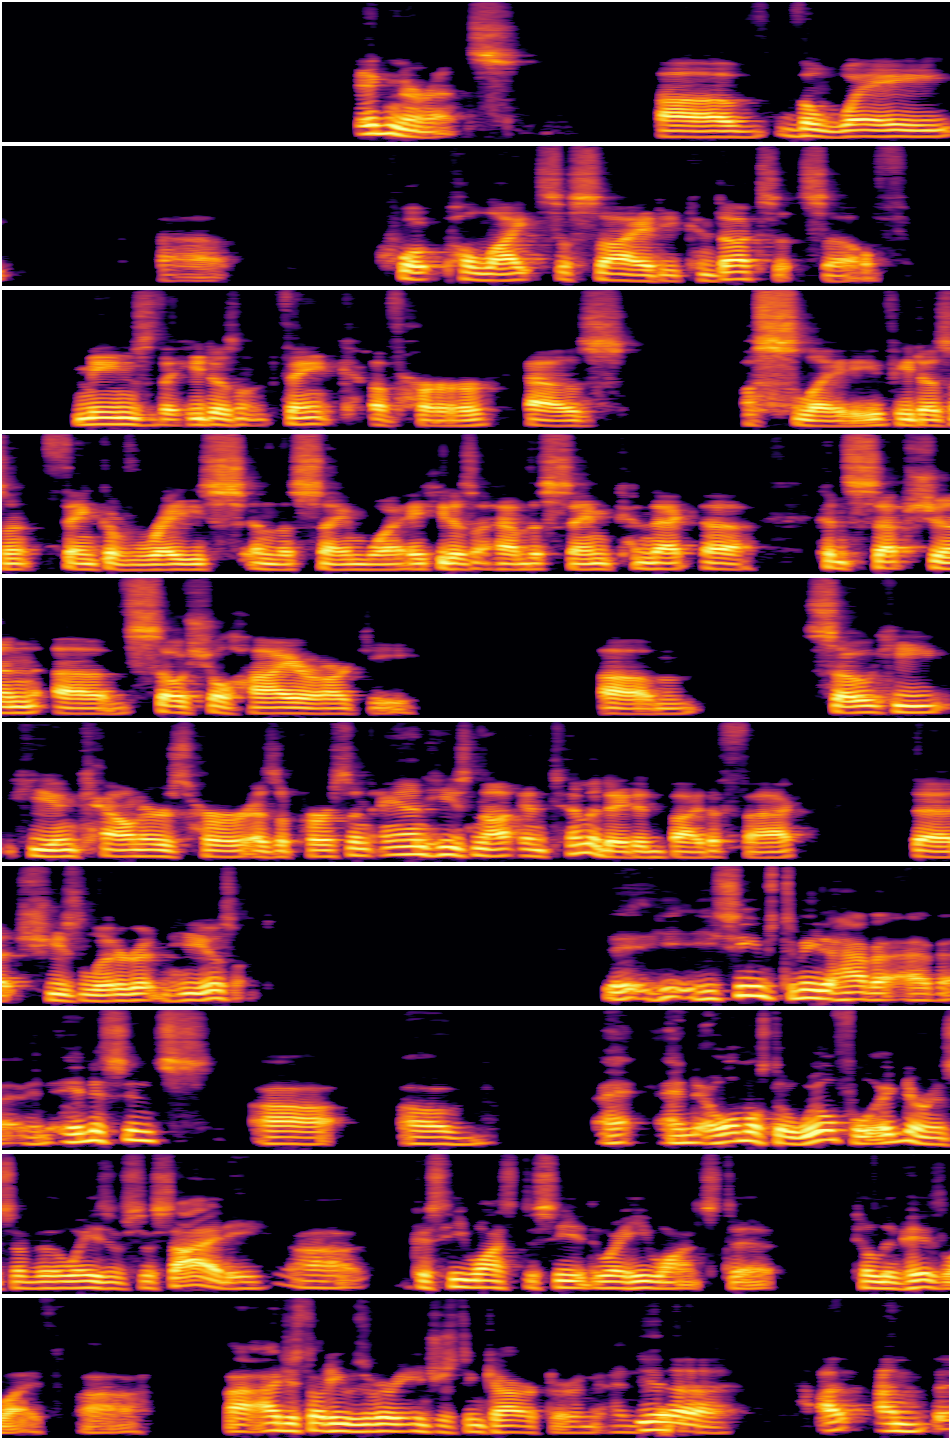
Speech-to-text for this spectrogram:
ignorance of the way, uh, quote, polite society conducts itself means that he doesn't think of her as a slave. He doesn't think of race in the same way. He doesn't have the same connect, uh, conception of social hierarchy. Um, so he he encounters her as a person, and he's not intimidated by the fact that she's literate and he isn't. He, he seems to me to have, a, have an innocence uh, of and almost a willful ignorance of the ways of society uh, because he wants to see it the way he wants to to live his life. Uh, I just thought he was a very interesting character, and, and yeah, I, I'm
